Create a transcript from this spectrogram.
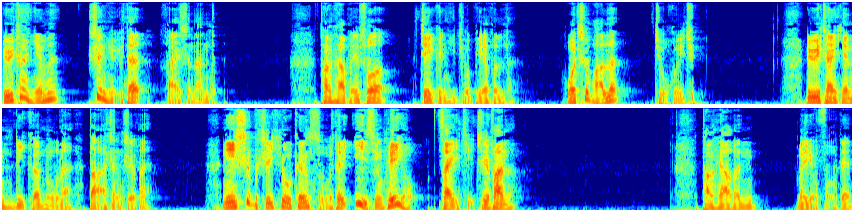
吕占银问是女的还是男的，唐亚文说这个你就别问了，我吃完了就回去。吕占言立刻怒了，大声质问：“你是不是又跟所谓的异性朋友在一起吃饭呢？”唐亚文没有否认，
